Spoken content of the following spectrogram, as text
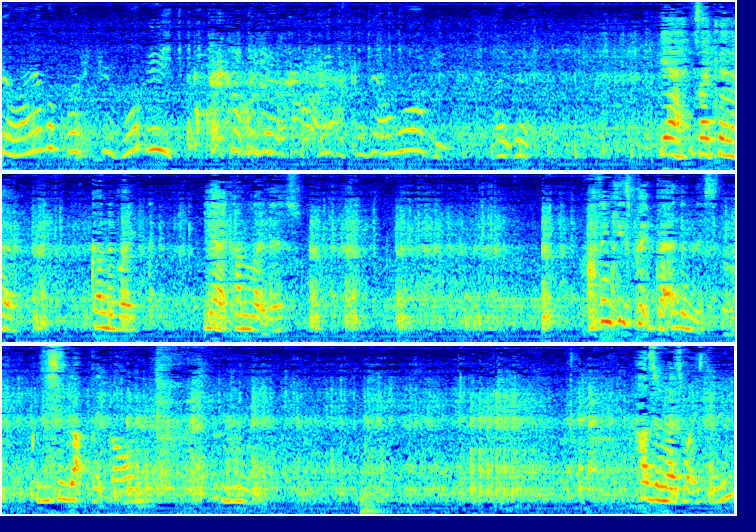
So I have a question. What is like this? Yeah, it's like a kind of like yeah, kind of like this. I think it's a bit better than this though, because you see that bit going. Mm. Hazard knows what he's doing.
